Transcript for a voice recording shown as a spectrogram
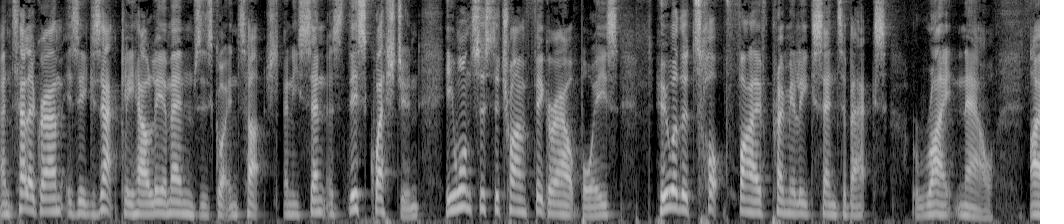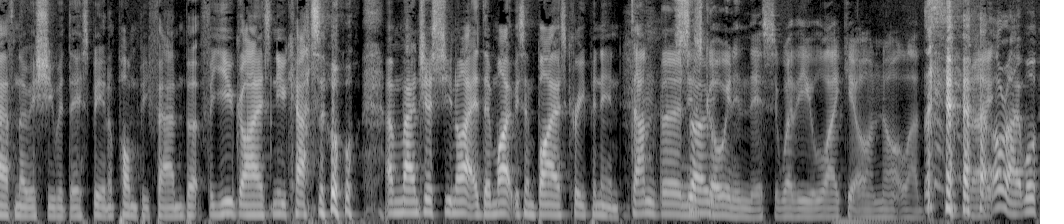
And Telegram is exactly how Liam Ems has got in touch, and he sent us this question. He wants us to try and figure out, boys. Who are the top five Premier League centre backs right now? I have no issue with this being a Pompey fan, but for you guys, Newcastle and Manchester United, there might be some bias creeping in. Dan Burn So- is going in this, whether you like it or not, lads. Right? All right, well,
